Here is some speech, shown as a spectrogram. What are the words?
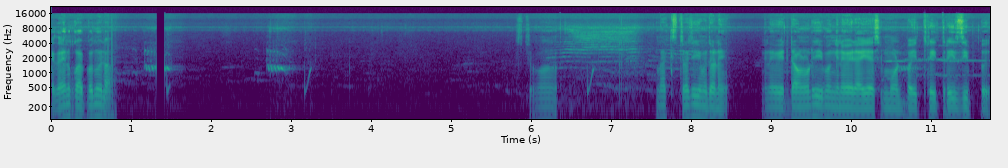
ഏതായാലും കുഴപ്പമൊന്നുമില്ല. എക്സ്ട്രാ ചെയ്യുമ്പോൾ ഇതാണ്. ഇങ്ങനെ വരും ഡൗൺലോഡ് ചെയ്യുമ്പോൾ ഇങ്ങനെ വരും. I S mod by three three zip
